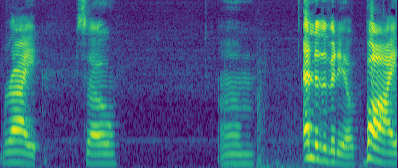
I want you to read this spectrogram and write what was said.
Right. So. Um. End of the video. Bye.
